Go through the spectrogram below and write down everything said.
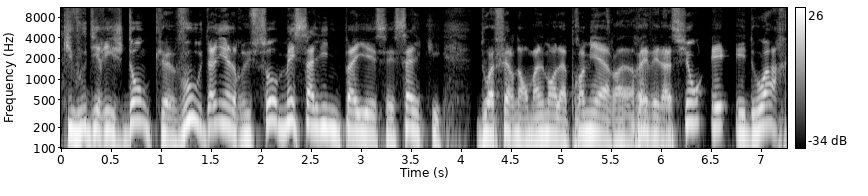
qui vous dirige donc, euh, vous, Daniel Russo, Messaline Paillet, c'est celle qui doit faire normalement la première euh, révélation, et Édouard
